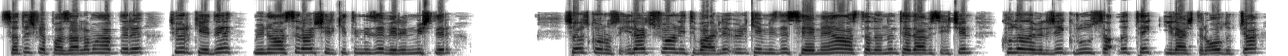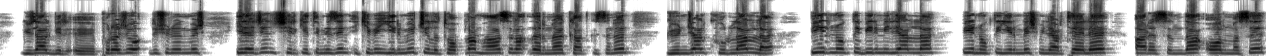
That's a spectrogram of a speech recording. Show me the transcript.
satış ve pazarlama hakları Türkiye'de münhasıran şirketimize verilmiştir. Söz konusu ilaç şu an itibariyle ülkemizde SMA hastalığının tedavisi için kullanabilecek ruhsatlı tek ilaçtır. Oldukça güzel bir e, proje düşünülmüş. İlacın şirketimizin 2023 yılı toplam hasılatlarına katkısının güncel kurlarla 1.1 milyarla 1.25 milyar TL arasında olması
